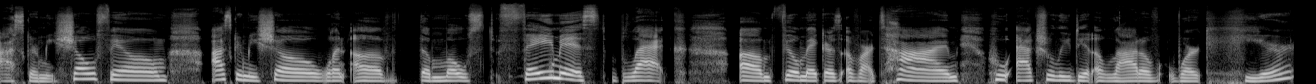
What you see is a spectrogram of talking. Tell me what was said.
Oscar Micheaux film. Oscar Micheaux, one of the most famous black um, filmmakers of our time who actually did a lot of work here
